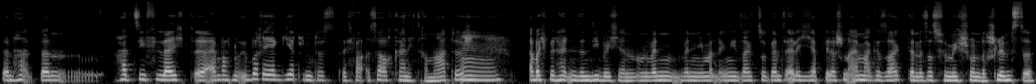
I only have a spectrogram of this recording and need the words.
dann hat, dann hat sie vielleicht äh, einfach nur überreagiert und das es war, ist auch gar nicht dramatisch. Mhm. Aber ich bin halt ein Sensibelchen. Und wenn, wenn jemand irgendwie sagt, so ganz ehrlich, ich habe dir das schon einmal gesagt, dann ist das für mich schon das Schlimmste.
